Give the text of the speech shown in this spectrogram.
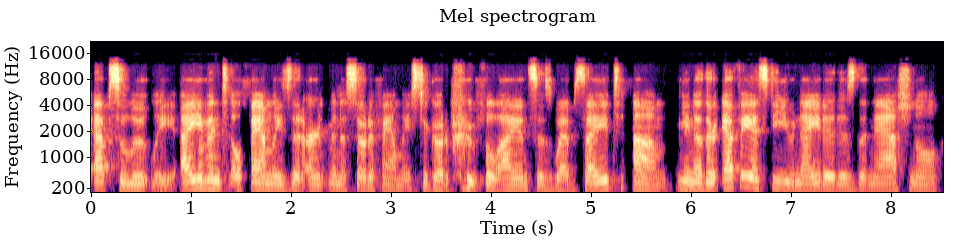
Absolutely. I even tell families that aren't Minnesota families to go to Proof Alliance's website. Um, you know, their FASD United is the national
